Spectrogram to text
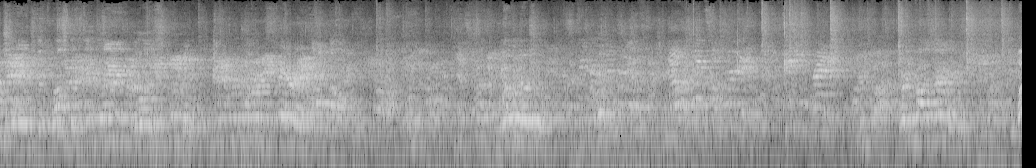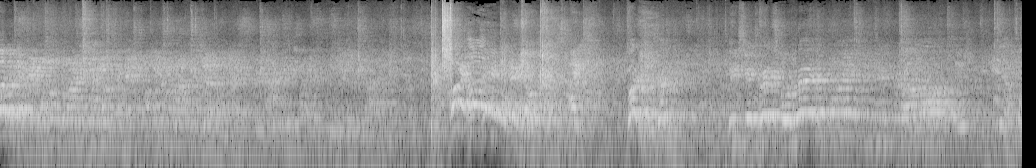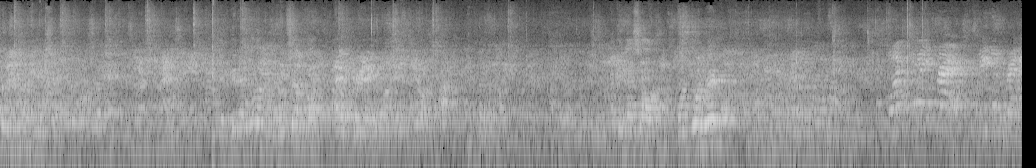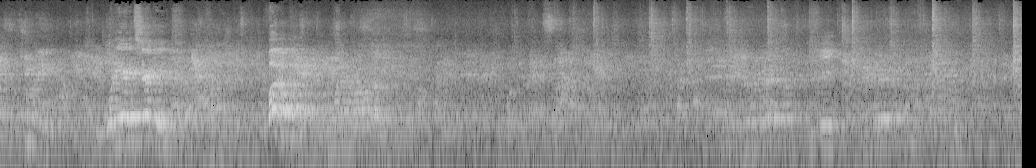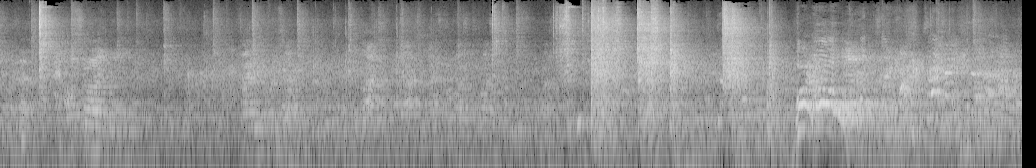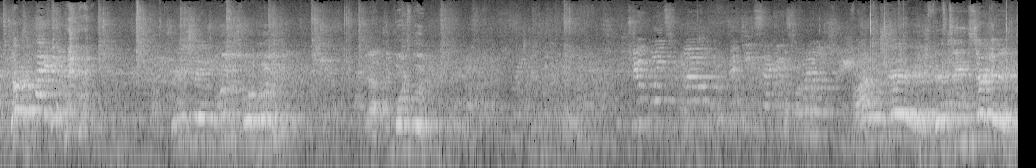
I saw one point red. Two points blue. Two points blue. Fifteen seconds. Final exchange. Final stage, fifteen seconds.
